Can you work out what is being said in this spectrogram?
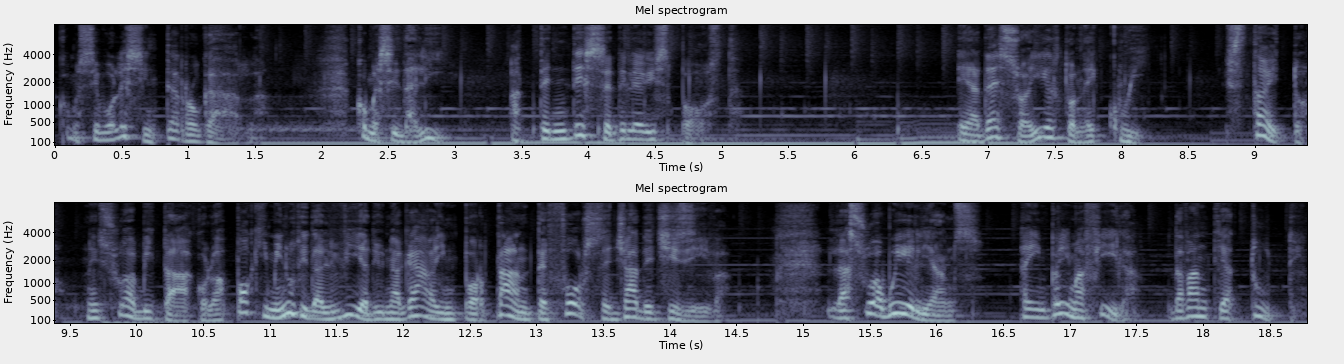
come se volesse interrogarla, come se da lì attendesse delle risposte. E adesso Ayrton è qui, stretto nel suo abitacolo, a pochi minuti dal via di una gara importante, forse già decisiva. La sua Williams è in prima fila, davanti a tutti.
